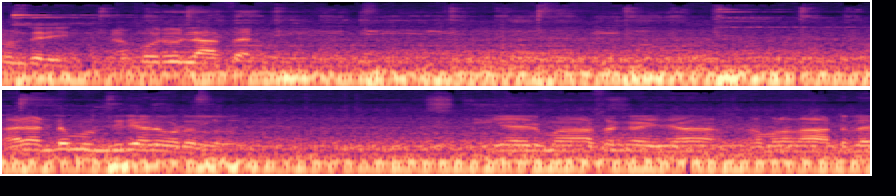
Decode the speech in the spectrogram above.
മുന്തിരി. കുരുവില്ലാത്ത. ആ രണ്ട് മുന്തിരിയാണ് ഇവിടെ ഉള്ളത്. ഇനി ഒരു മാസം കഴിഞ്ഞാൽ നമ്മളെ നാട്ടിലെ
